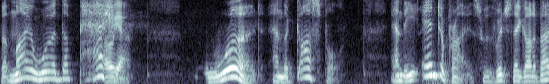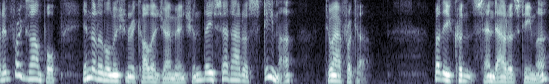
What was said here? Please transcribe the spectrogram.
But my word, the oh, passion, oh, yeah. word and the gospel and the enterprise with which they got about it. For example, in the little missionary college I mentioned, they set out a steamer to Africa. But they couldn't send out a steamer,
